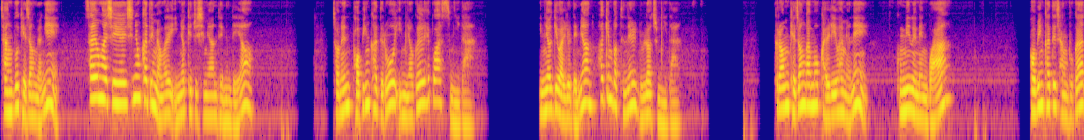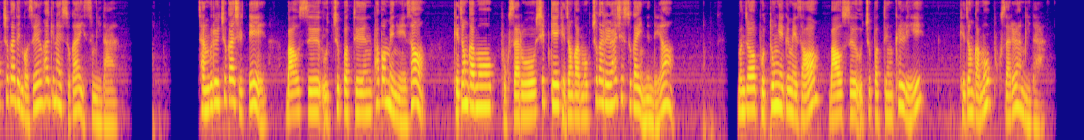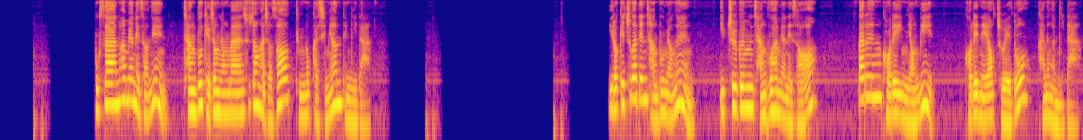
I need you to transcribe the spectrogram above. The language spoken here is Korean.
장부 계정명에 사용하실 신용카드명을 입력해 주시면 되는데요. 저는 법인카드로 입력을 해 보았습니다. 입력이 완료되면 확인 버튼을 눌러줍니다. 그럼 계정 과목 관리 화면에 국민은행과 법인카드 장부가 추가된 것을 확인할 수가 있습니다. 장부를 추가하실 때 마우스 우측 버튼 팝업 메뉴에서 계정 과목 복사로 쉽게 계정 과목 추가를 하실 수가 있는데요. 먼저 보통 예금에서 마우스 우측 버튼 클릭, 계정 과목 복사를 합니다. 복사한 화면에서는 장부 계정명만 수정하셔서 등록하시면 됩니다. 이렇게 추가된 장부명은 입출금 장부 화면에서 빠른 거래 입력 및 거래 내역 조회도 가능합니다.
